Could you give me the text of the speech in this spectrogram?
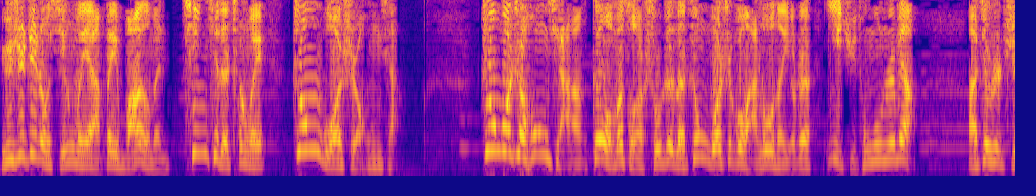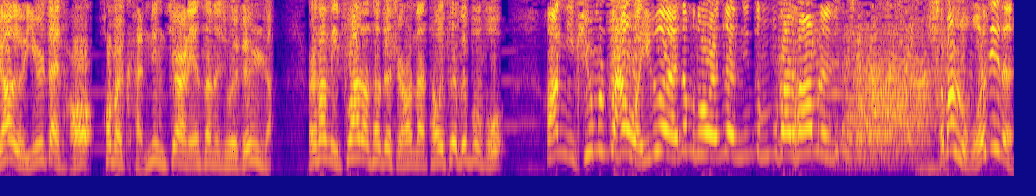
于是这种行为啊，被网友们亲切地称为“中国式哄抢”。中国式哄抢跟我们所熟知的中国式过马路呢，有着异曲同工之妙，啊，就是只要有一人带头，后面肯定接二连三的就会跟上。而当你抓到他的时候呢，他会特别不服，啊，你凭什么抓我一个呀？那么多人呢，你怎么不抓他们呢？什么逻辑呢？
